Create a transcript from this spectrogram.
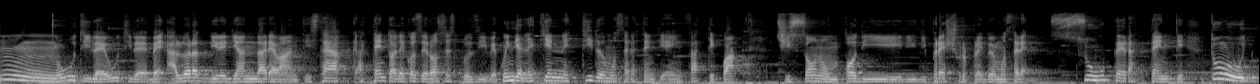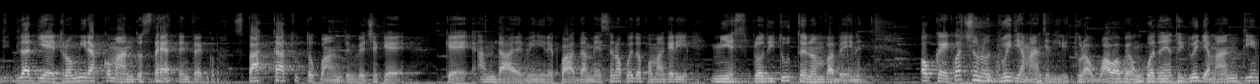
Mmm, utile, utile. Beh, allora direi di andare avanti. Stai attento alle cose rosse esplosive. Quindi alle TNT dobbiamo stare attenti. E infatti qua ci sono un po' di, di, di pressure play. Dobbiamo stare super attenti. Tu là dietro, mi raccomando, stai attento. Ecco, spacca tutto quanto invece che, che andare e venire qua da me. Se no poi dopo magari mi esplodi tutto e non va bene. Ok, qua ci sono due diamanti addirittura. Wow, ho guadagnato i due diamanti.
